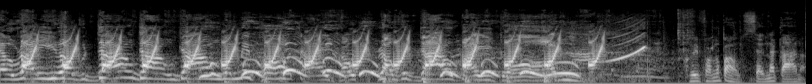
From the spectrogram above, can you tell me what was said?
อะไรเราก็ดาวดาวดาวมันไม่พอใจเขา เราก็ดาวไปก่อน เคยฟังหรือเปล่าแสนนาการอะ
